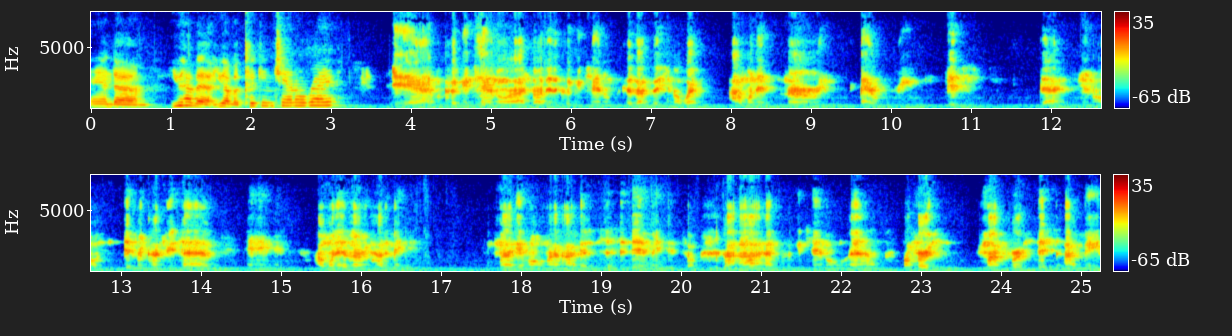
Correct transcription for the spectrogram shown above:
And um, you have a you have a cooking channel, right? Yeah, I have a cooking channel. I started a cooking channel because I said, you know what? I want to learn every dish that you know different countries have, and I want to learn how to make it. When I get home, I, I can just sit there and make it. So I, I have a cooking channel. Uh, my first, my first dish I made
